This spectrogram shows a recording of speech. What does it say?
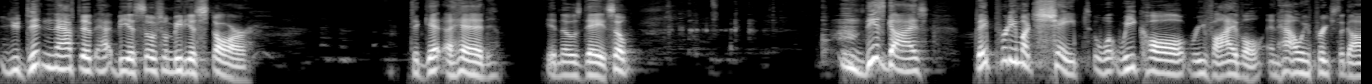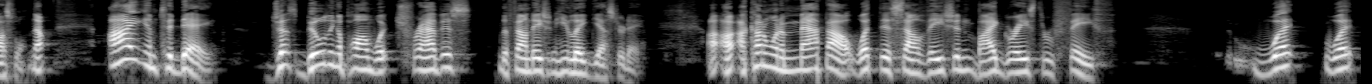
you didn't have to be a social media star to get ahead in those days. So these guys, they pretty much shaped what we call revival and how we preach the gospel. Now, I am today just building upon what Travis, the foundation he laid yesterday. I, I kind of want to map out what this salvation by grace through faith, what, what,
